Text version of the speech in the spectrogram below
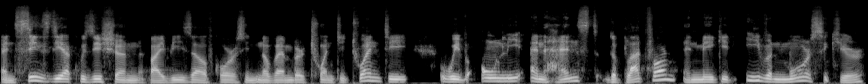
And since the acquisition by Visa, of course, in November 2020, we've only enhanced the platform and make it even more secure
